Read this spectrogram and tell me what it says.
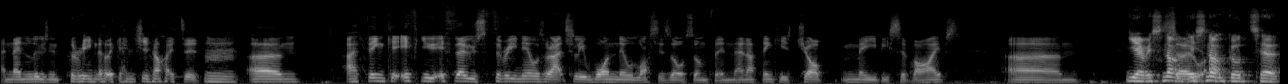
and then losing three 0 against United. Mm. Um, I think if you if those three nils are actually one 0 losses or something, then I think his job maybe survives. Um, Yeah, it's not So, it's not I- good to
